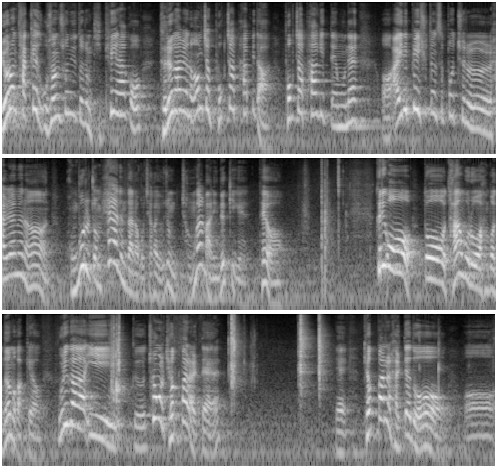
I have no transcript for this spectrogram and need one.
이런 타켓 우선순위도 좀 디테일하고 들어가면 엄청 복잡합니다. 복잡하기 때문에 어, IDPA 슈팅 스포츠를 하려면은 공부를 좀 해야 된다라고 제가 요즘 정말 많이 느끼게 돼요. 그리고 또 다음으로 한번 넘어갈게요. 우리가 이 그 총을 격발할 때 예, 격발을 할 때도 어,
